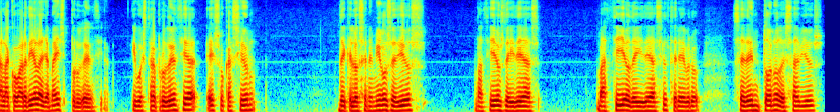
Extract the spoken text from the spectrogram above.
a la cobardía la llamáis prudencia, y vuestra prudencia es ocasión de que los enemigos de Dios, vacíos de ideas, vacío de ideas el cerebro, se den tono de sabios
